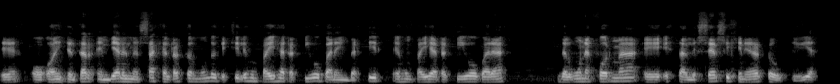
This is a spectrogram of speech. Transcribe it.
eh, o, o, intentar enviar el mensaje al resto del mundo que Chile es un país atractivo para invertir, es un país atractivo para de alguna forma eh, establecerse y generar productividad.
